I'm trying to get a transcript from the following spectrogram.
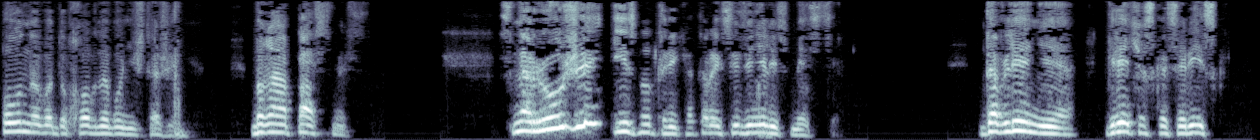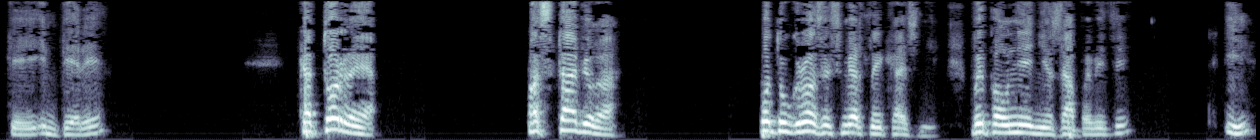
полного духовного уничтожения. Была опасность снаружи и изнутри, которые соединились вместе. Давление греческо-сирийской империи, которая поставила под угрозой смертной казни выполнение заповедей и,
